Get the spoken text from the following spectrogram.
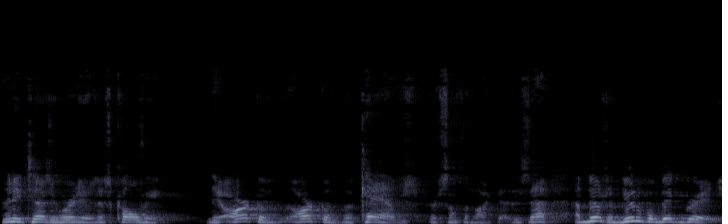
then he tells you where it is. It's called the the Ark of Ark of Calves or something like that. He said, I, I built a beautiful big bridge.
